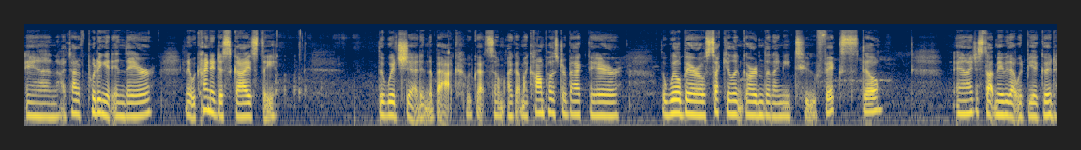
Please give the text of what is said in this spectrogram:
and I thought of putting it in there and it would kind of disguise the the woodshed in the back. We've got some, I got my composter back there, the wheelbarrow succulent garden that I need to fix still. And I just thought maybe that would be a good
